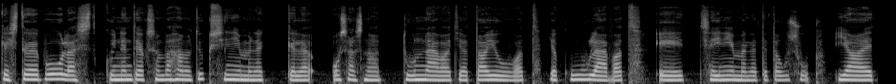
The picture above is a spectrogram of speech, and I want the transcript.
kes tõepoolest, kui nende jaoks on vähemalt üks inimene, kelle osas nad tunnevad ja tajuvad ja kuulevad, et see inimene teda usub ja et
